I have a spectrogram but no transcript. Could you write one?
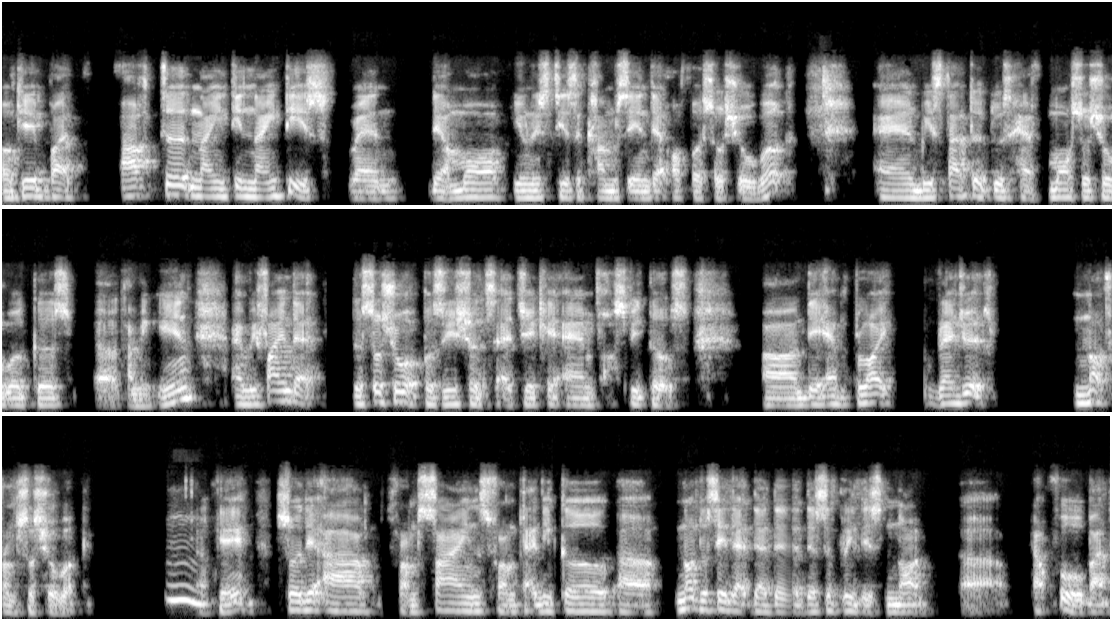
Okay, but after 1990s, when there are more universities that comes in that offer social work, and we started to have more social workers uh, coming in, and we find that the social work positions at JKM hospitals, uh, they employ graduates not from social work. Mm. Okay, so they are from science, from technical. Uh, not to say that, that the discipline is not uh, helpful, but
